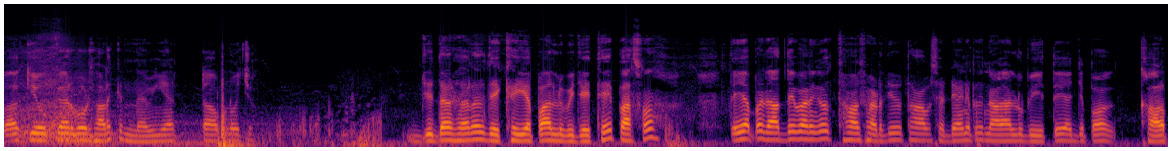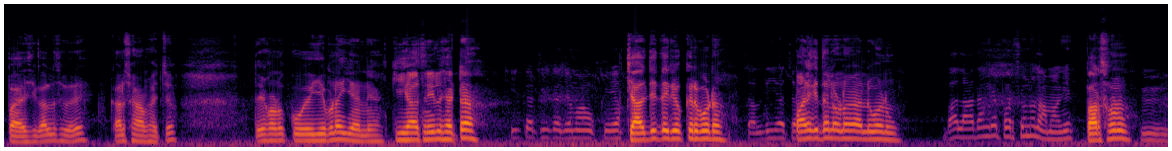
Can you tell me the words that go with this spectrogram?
ਬਾਕੀ ਓਕੇ 에어ਪੋਰਟ ਸੜਕ ਨਵੀਂ ਆ ਟਾਪ ਨੋਚ ਜਿੱਦਾਂ ਸਾਰਾ ਦੇਖਿਆ ਹੀ ਆਪਾਂ ਆਲੂ ਬੀਜੇ ਇੱਥੇ ਪਰਸੋਂ ਤੇ ਆਪਣੇ ਰਾਦੇ ਬਣ ਗਏ ਉਹ ਥਾਂ ਛੱਡ ਦਿਓ ਥਾਂ ਛੱਡਿਆ ਨਹੀਂ ਪਰ ਨਾਲ ਆਲੂ ਬੀਜਤੇ ਅੱਜ ਆਪਾਂ ਖਾਲ ਪਾਇਆ ਸੀ ਕੱਲ ਸਵੇਰੇ ਕੱਲ ਸ਼ਾਮ ਵਿੱਚ। ਤੇ ਹੁਣ ਕੋਈ ਜੇ ਬਣਾਈ ਜਾਂਦੇ ਆ। ਕੀ ਹਾਲ ਸੁਨੀਲ ਸੈੱਟ ਠੀਕ ਆ ਠੀਕ ਆ ਜਮਾ ਓਕੇ ਆ। ਚੱਲਦੀ ਤੇਰੀ ਓਕੇ ਰਿਪੋਰਟ। ਚੱਲਦੀ ਆ ਚੱਲ ਪਾਣੀ ਕਿੱਦਾਂ ਲਾਉਣਾ ਆਲੂਆਂ ਨੂੰ? ਬਾ ਲਾ ਦਾਂਗੇ ਪਰਸੋਂ ਨੂੰ ਲਾਵਾਂਗੇ। ਪਰਸੋਂ ਨੂੰ? ਹੂੰ।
